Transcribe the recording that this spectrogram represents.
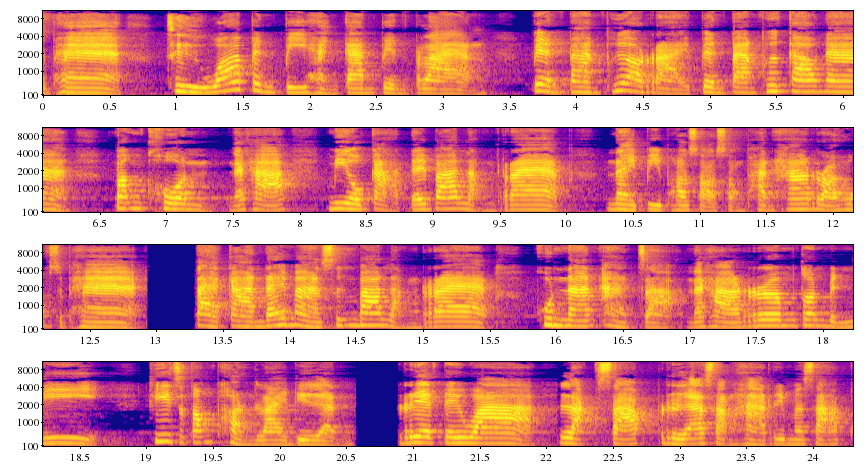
2565 ถือว่าเป็นปีแห่งการเปลี่ยนแปลง เปลี่ยนแปลงเพื่ออะไร เปลี่ยนแปลงเพื่อก้าวหน้า บางคนนะคะ มีโอกาสได้บ้านหลังแรก ในปีพศ 2565 แต่การได้มาซึ่งบ้านหลังแรก คุณนั้นอาจจะนะคะเริ่มต้นเป็นหนี้ที่จะต้องผ่อนรายเดือน เรียกได้ว่า หลักทรัพย์ หรืออสังหาริมทรัพย์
